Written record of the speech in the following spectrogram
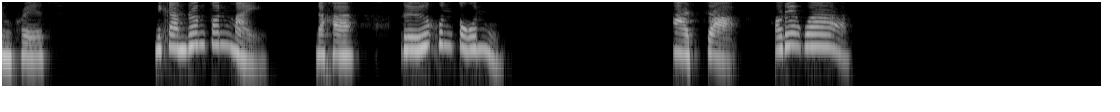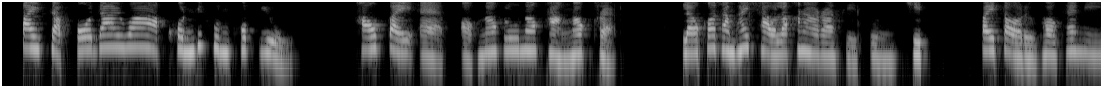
Empress มีการเริ่มต้นใหม่นะคะ หรือคุณตุลอาจจะเขาเรียกว่า ไปจับโป๊ะได้ว่าคนที่คุณคบอยู่ เขาไปแอบออกนอกลู่นอกทางนอกแทร็กแล้วก็ทำให้ชาวลัคนาราศีตุลคิด ไปต่อหรือพอแค่นี้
